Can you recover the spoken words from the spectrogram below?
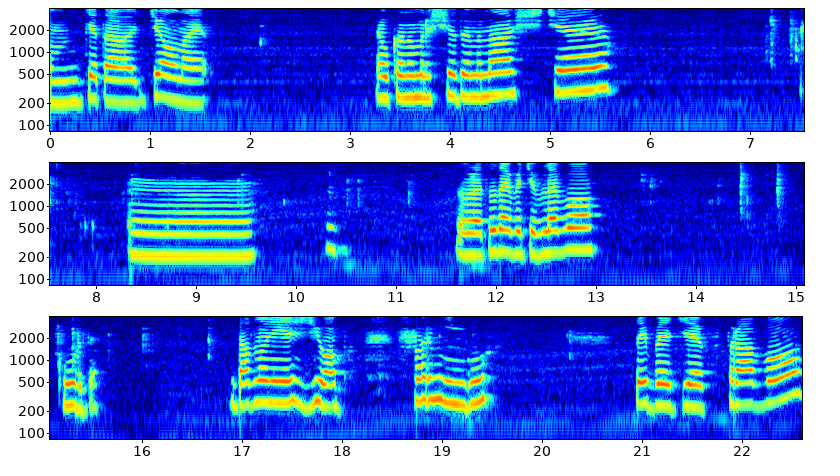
Ym, gdzie ta, gdzie ona jest? Działka numer 17. Yy... Dobra, tutaj będzie w lewo. Kurde. Dawno nie jeździłam w farmingu. Tutaj będzie w prawo.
